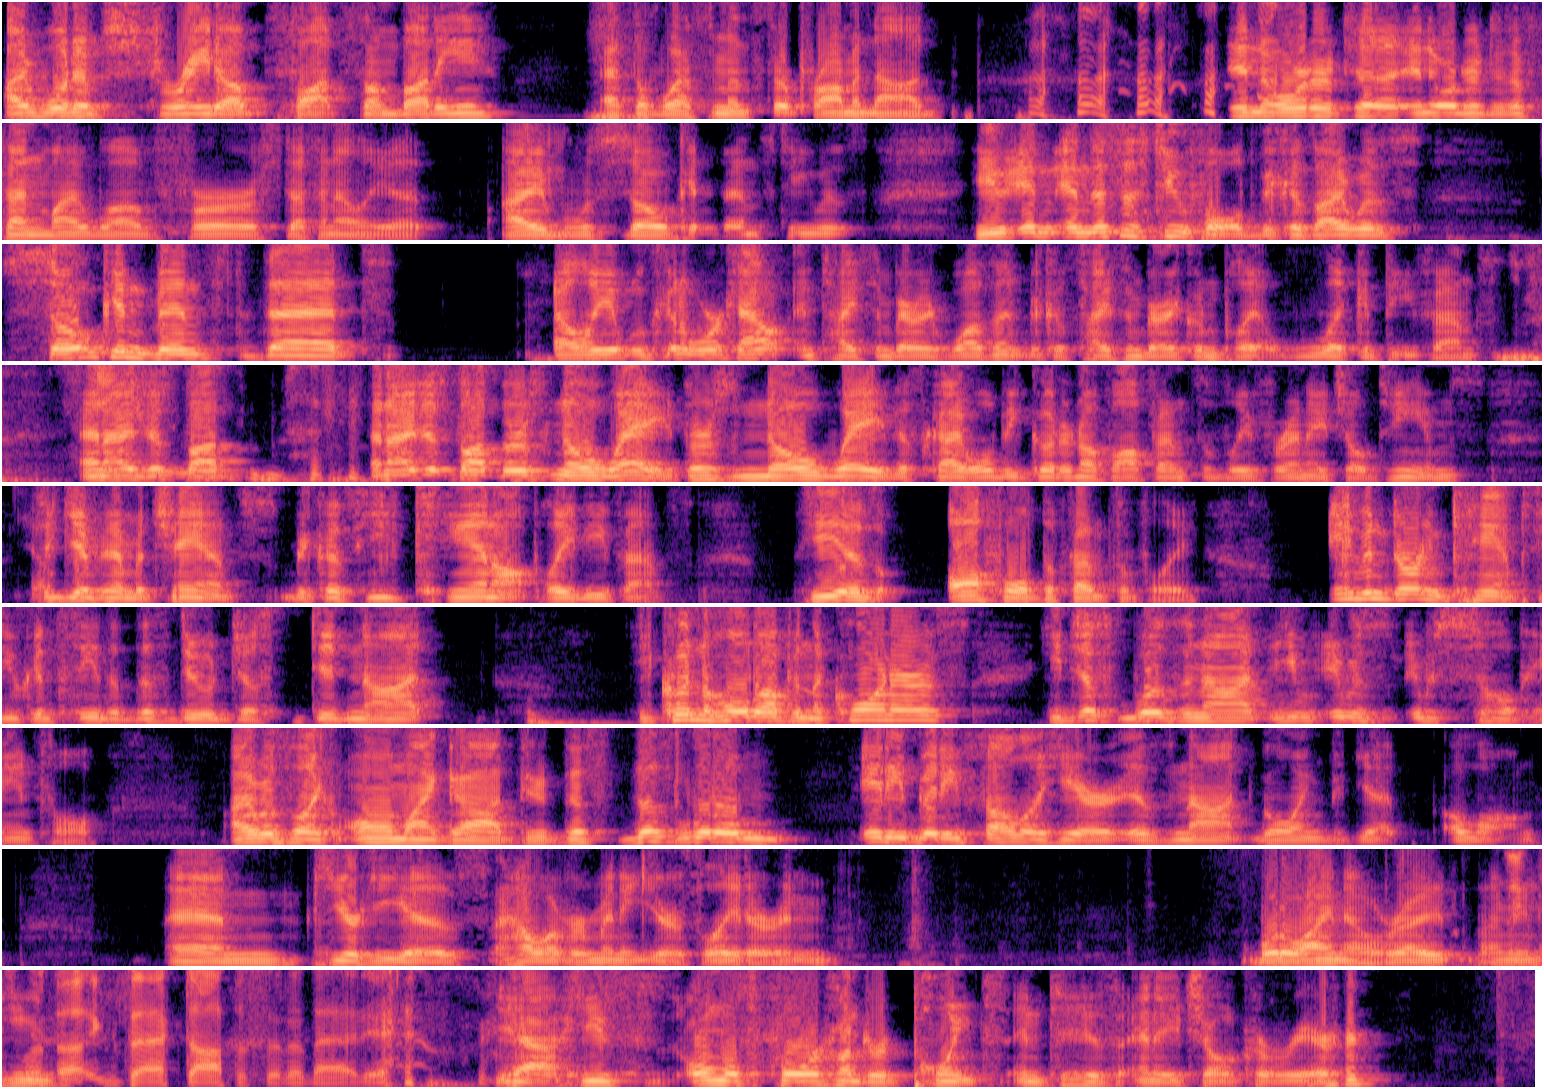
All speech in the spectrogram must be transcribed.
I would have straight up fought somebody at the Westminster Promenade in order to in order to defend my love for Stefan Elliott. I was so convinced he was he, and, and this is twofold because I was so convinced that Elliott was going to work out, and Tyson Barrie wasn't because Tyson Barrie couldn't play a lick of defense. And I just thought, and I just thought, there's no way, there's no way this guy will be good enough offensively for NHL teams to give him a chance because he cannot play defense. He is awful defensively. Even during camps, you could see that this dude just did not. He couldn't hold up in the corners. He just was not. He it was it was so painful. I was like, oh my god, dude, this this little itty bitty fella here is not going to get along. And here he is, however many years later, and what do I know, right? I mean, he's the exact opposite of that. Yeah. yeah, he's almost 400 points into his NHL career.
